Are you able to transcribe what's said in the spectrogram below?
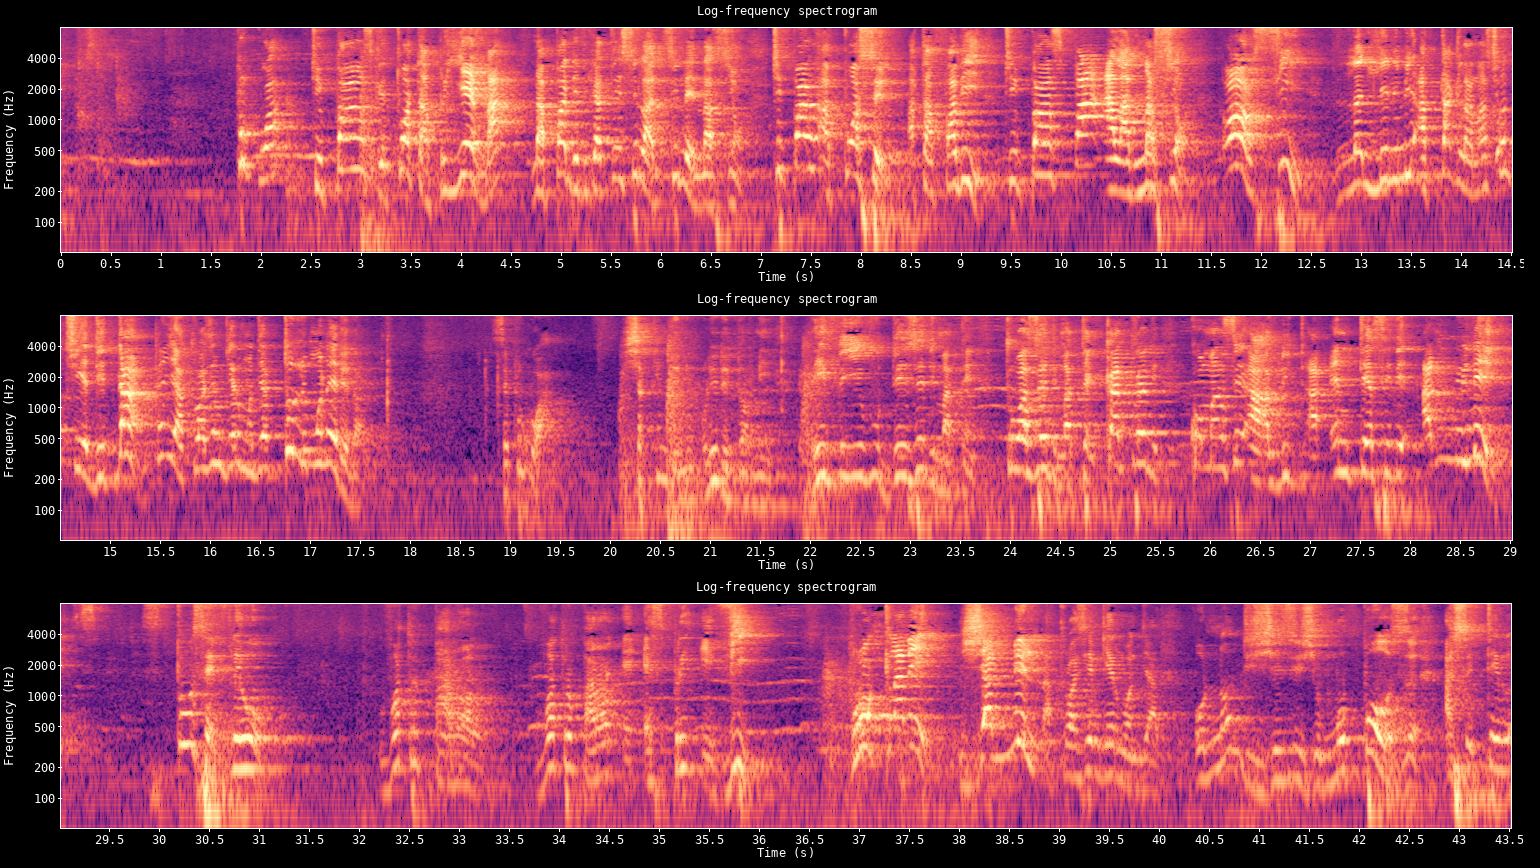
Pourquoi tu penses que toi, ta prière là, n'a pas d'efficacité sur, sur les nations? Tu penses à toi seul, à ta famille. Tu ne penses pas à la nation. Or, si l'ennemi attaque la nation, tu es dedans. Quand il y a la troisième guerre mondiale, tout le monde est dedans. C'est pourquoi chacun de nous, au lieu de dormir, réveillez-vous 2 heures du matin, 3 heures du matin, 4 heures, du... commencez à, lutter, à intercéder, annuler tous ces fléaux. Votre parole, votre parole est esprit et vie. Proclamez, j'annule la troisième guerre mondiale. Au nom de Jésus, je m'oppose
